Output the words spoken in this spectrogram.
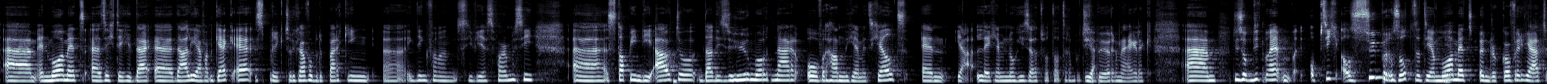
Ehm, en Mohamed eh, zegt tegen Da- eh, Dalia van... Kijk, hij spreekt terug af op de parking, eh, ik denk van een CVS Pharmacy. Stap in die auto, dat is de huurmoordenaar. Overhandig hem het geld. En ja, leg hem nog eens uit wat dat er moet Ja. gebeuren eigenlijk. Ehm, dus op dit moment, op zich al super zot dat hij Mohamed undercover gaat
